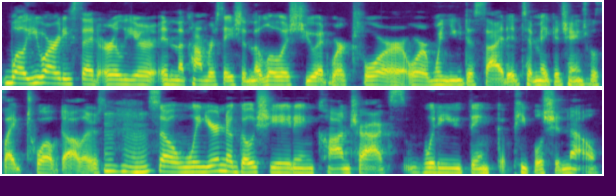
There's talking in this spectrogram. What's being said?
well, you already said earlier in the conversation the lowest you had worked for or when you decided to make a change was like 12. dollars Mm-hmm. So when you're negotiating contracts, what do you think people should know?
